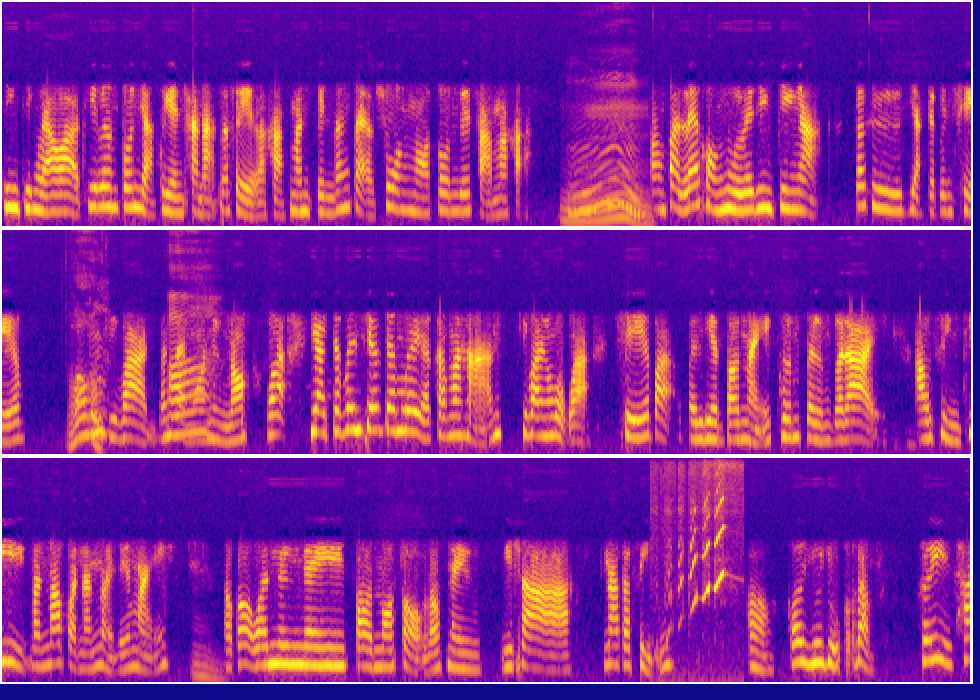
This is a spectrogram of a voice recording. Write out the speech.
จริง ๆ แล้วอะที่เริ่มต้นอยากเรียนคณะเกษตรอะค่ะ มันเป็นตั้งแต่ช่วงมต้นด้วยซ้ำอะค่ะอืมความฝันแรกของหนูเลยจริง ๆอะก็คืออยากจะเป็นเชฟอ๋อของที่บ้านตั้งแต่อ๋มอหนึ่งเนาะว่าอยากจะเป็นเชฟจังเลยอยากทำอาหารที่บ้านเขาบอกว่าเชฟอะไปเรียนตอนไหนเพิ่มเติมก็ได้ เอาสิ่งที่มันมากกว่านั้นหน่อยได้ไหมอืมแล้วก็วันหนึ่งในตอนมสองเนาะในวิชานาฏศิลป์เออก็อยู่ๆก็แบบ เฮ้ย ถ้า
